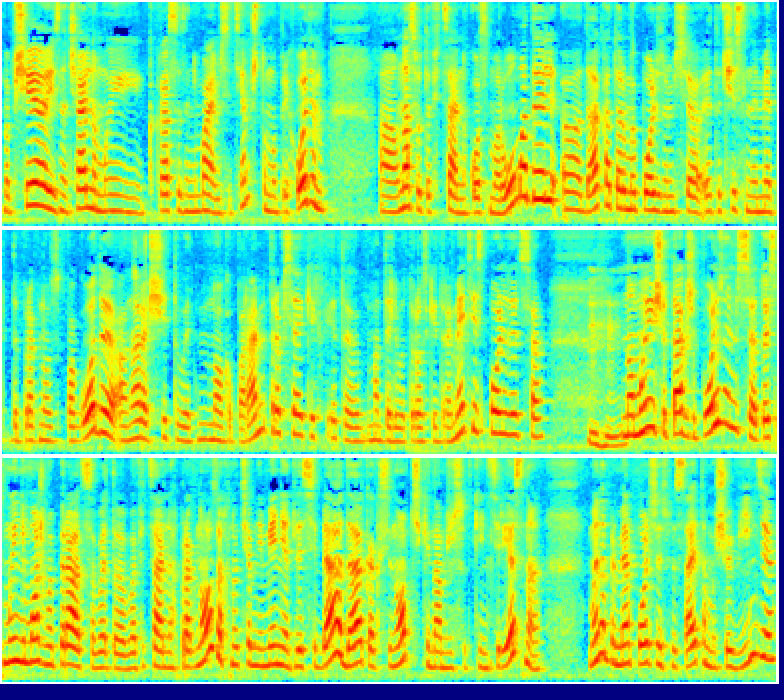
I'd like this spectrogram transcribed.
Вообще изначально мы как раз и занимаемся тем, что мы приходим у нас вот официально Cosmo.ru модель, а, да, которой мы пользуемся, это численные методы прогноза погоды, она рассчитывает много параметров всяких, это модель вот Росгидрометии используется, угу. но мы еще также пользуемся, то есть мы не можем опираться в это в официальных прогнозах, но тем не менее для себя, да, как синоптики, нам же все-таки интересно, мы, например, пользуемся сайтом еще Винди.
